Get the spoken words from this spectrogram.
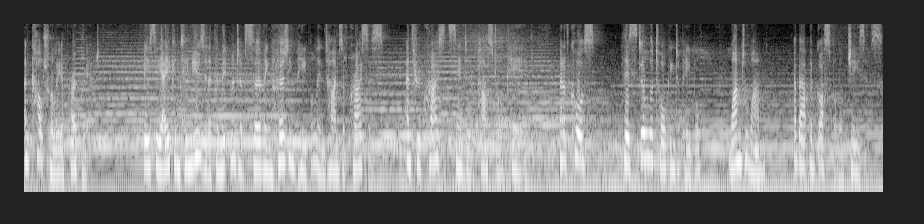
and culturally appropriate. BCA continues in a commitment of serving hurting people in times of crisis and through Christ centred pastoral care. And of course, there's still the talking to people, one to one, about the gospel of Jesus.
